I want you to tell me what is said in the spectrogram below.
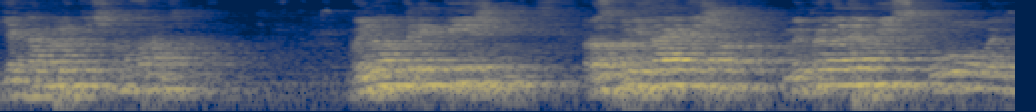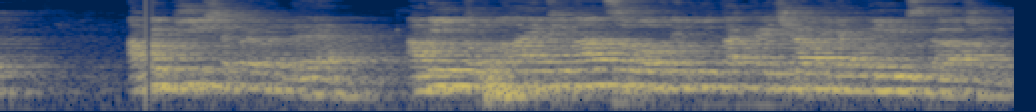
Яка політична партія? Ви нам три тижні розповідаєте, що ми приведемо військових, а ми більше приведемо, а ми їм допомагаємо фінансово, вони будуть так кричати, як ми їм скажемо.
